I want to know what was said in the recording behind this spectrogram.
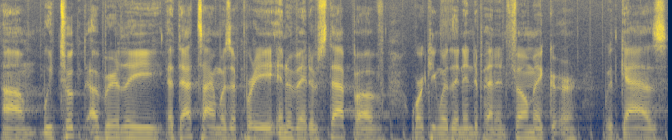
Um, we took a really at that time was a pretty innovative step of working with an independent filmmaker with Gaz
